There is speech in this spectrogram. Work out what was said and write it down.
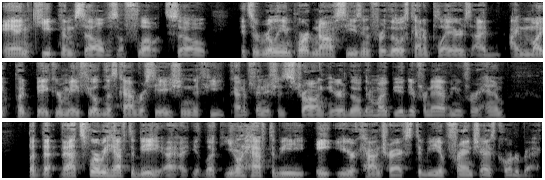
and keep themselves afloat. So it's a really important offseason for those kind of players. I I might put Baker Mayfield in this conversation if he kind of finishes strong here, though there might be a different avenue for him. But that, that's where we have to be. I, I, look, you don't have to be eight year contracts to be a franchise quarterback.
